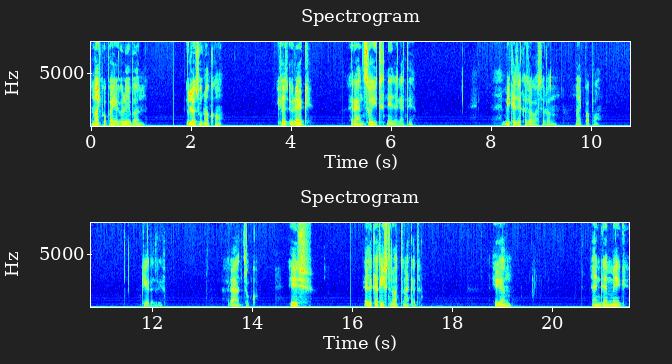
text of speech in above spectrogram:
A nagypapája ölében ül az unoka, és az öreg ráncait nézegeti. Mik ezek az asztalon, nagypapa? Kérdezi. Ráncok. És ezeket Isten adta neked? Igen. Engem még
